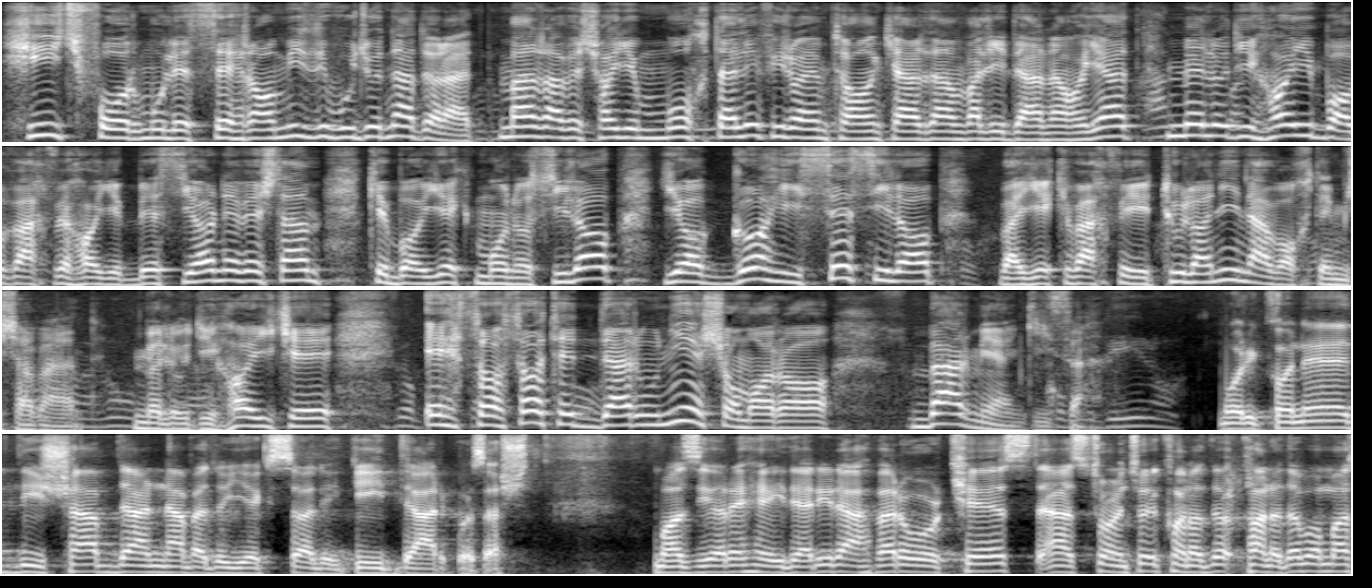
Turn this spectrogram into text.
هیچ فرمول سهرامیزی وجود ندارد. من روش های مختلفی را امتحان کردم ولی در نهایت ملودی هایی با وقفه های بسیار نوشتم که با یک مونوسیلاب یا گاهی سه سیلاب و یک وقفه طولانی نواخته می شوند ملودی هایی که احساسات درونی شما را برمیانگیزد موریکونه دیشب در 91 سالگی درگذشت. مازیار هیدری رهبر ارکستر از تورنتو کانادا با ما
